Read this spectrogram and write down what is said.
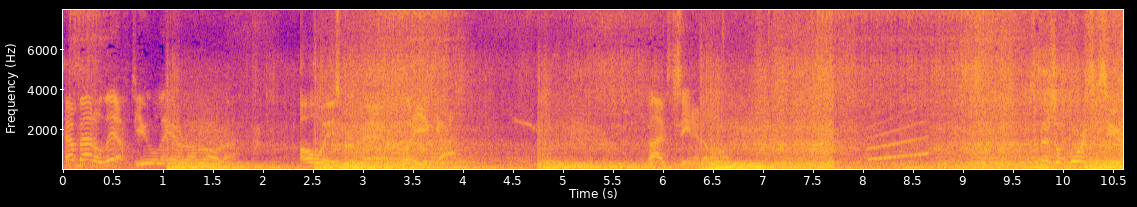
How about a lift? You air Aurora. Always prepare. What do you got? I've seen it all. Special forces here.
